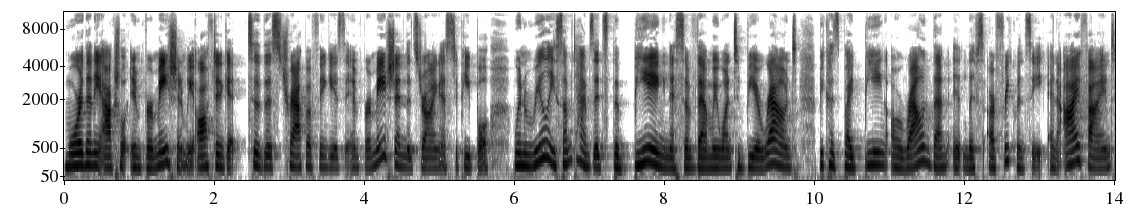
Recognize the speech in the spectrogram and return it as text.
more than the actual information. We often get to this trap of thinking it's the information that's drawing us to people when really sometimes it's the beingness of them we want to be around because by being around them, it lifts our frequency frequency. And I find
